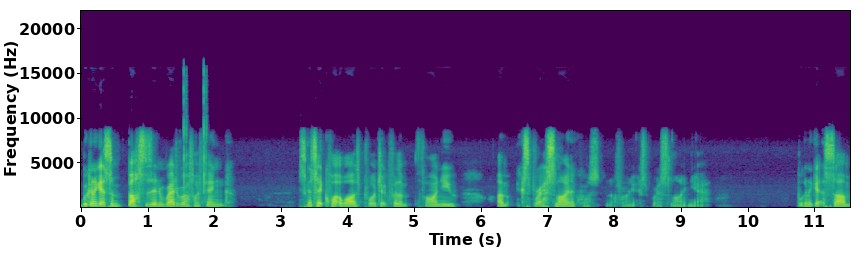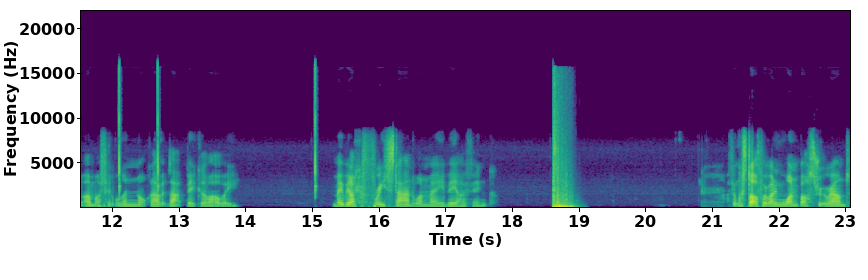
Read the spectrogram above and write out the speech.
We're going to get some buses in red Redruth, I think. It's going to take quite a while, this project, for, them, for our new um express line across not for an express line, yeah. We're gonna get some um I think we're not gonna have it that big though, are we? Maybe like a freestand one maybe, I think. Think we'll start off by running one bus route around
